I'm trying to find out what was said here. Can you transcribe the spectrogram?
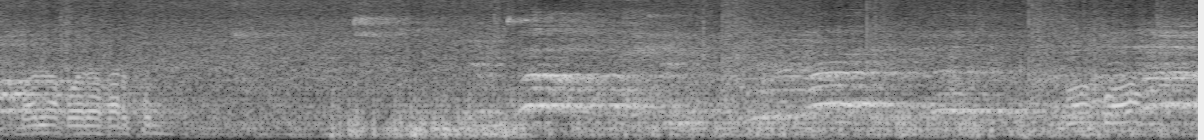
Kuha na, kuha na karton. Kuha, kuha.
